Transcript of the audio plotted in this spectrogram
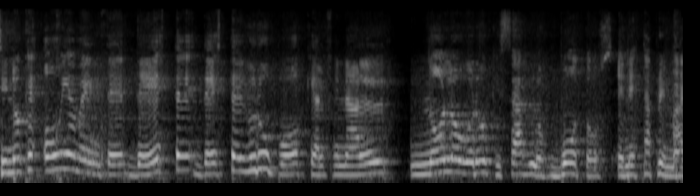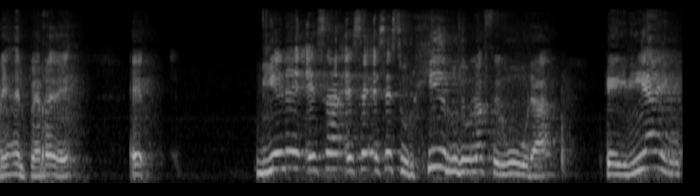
sino que obviamente de este, de este grupo que al final no logró quizás los votos en estas primarias del PRD, eh, viene esa, ese, ese surgir de una figura que iría en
